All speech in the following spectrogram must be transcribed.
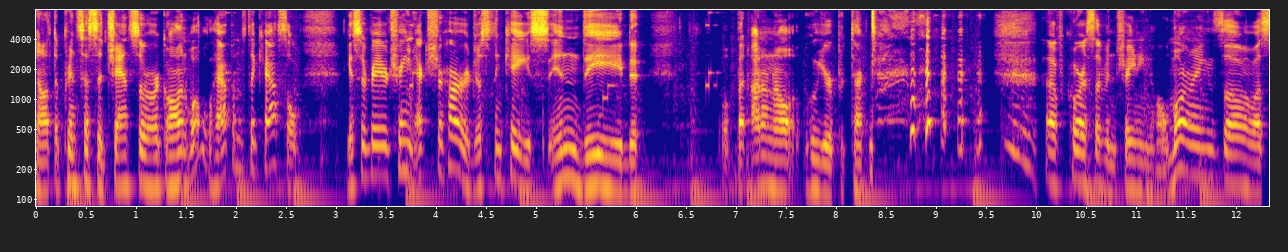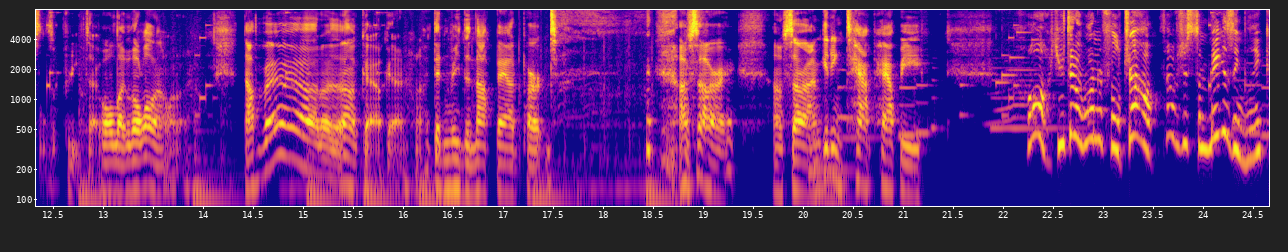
Now that the Princess and Chancellor are gone, what will happen to the castle? I guess I better train extra hard just in case. Indeed. Well, but I don't know who you're protecting. of course, I've been training all morning, so my muscles are pretty tight. Hold on. Not bad. Okay, okay. I didn't read the not bad part. I'm sorry. I'm sorry. I'm getting tap happy. Oh, you did a wonderful job. That was just amazing, Link.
